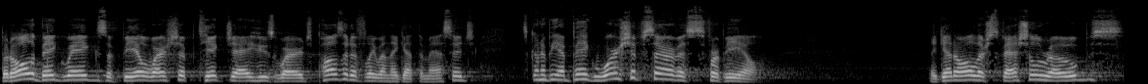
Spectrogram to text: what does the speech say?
But all the bigwigs of Baal worship take Jehu's words positively when they get the message. It's going to be a big worship service for Baal. They get all their special robes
